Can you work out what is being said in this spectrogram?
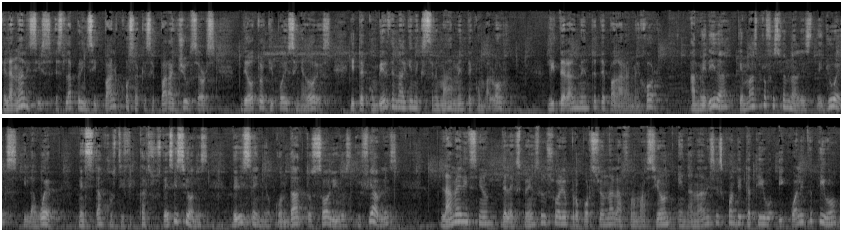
El análisis es la principal cosa que separa users de otro tipo de diseñadores y te convierte en alguien extremadamente con valor. Literalmente te pagarán mejor. A medida que más profesionales de UX y la web necesitan justificar sus decisiones de diseño con datos sólidos y fiables, La medición de la experiencia de usuario proporciona la formación en análisis cuantitativo y cualitativo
